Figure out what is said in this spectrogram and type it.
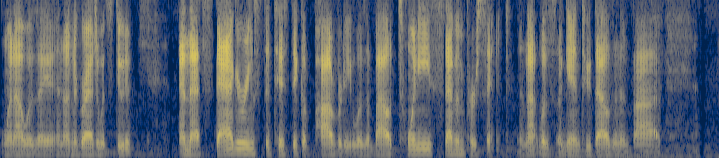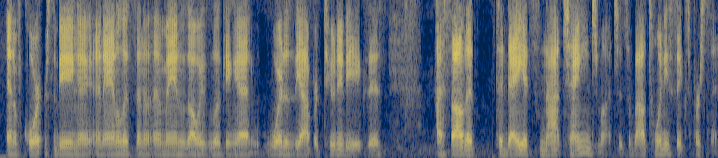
when I was a, an undergraduate student. And that staggering statistic of poverty was about 27%. And that was, again, 2005 and of course being a, an analyst and a, a, man who's always looking at where does the opportunity exist i saw that today it's not changed much. It's about 26%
